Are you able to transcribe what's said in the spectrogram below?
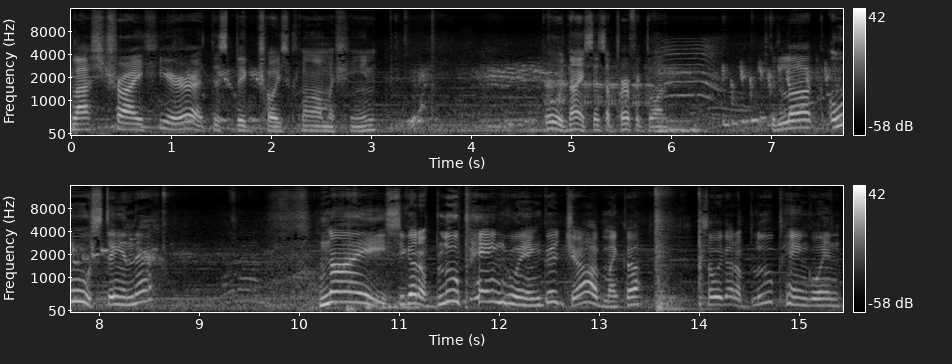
Last try here at this big choice claw machine. Oh, nice, that's a perfect one. Good luck. Oh, stay in there. Nice! You got a blue penguin. Good job, Micah. So we got a blue penguin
